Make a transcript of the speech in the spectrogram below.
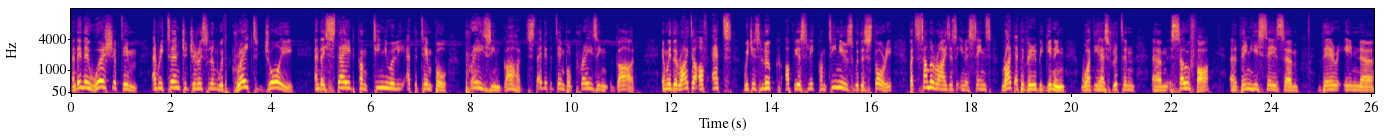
And then they worshipped him and returned to Jerusalem with great joy. And they stayed continually at the temple, praising God. Stayed at the temple, praising God. And when the writer of Acts, which is Luke, obviously continues with the story, but summarizes in a sense right at the very beginning what he has written um, so far, uh, then he says um, there in uh,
